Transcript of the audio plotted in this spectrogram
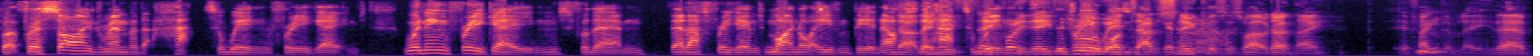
But for a side, remember, that had to win three games, winning three games for them, their last three games might not even be enough. No, they, they had need, to they win. Probably need the three wins out of snookers as well, don't they? Effectively, mm. they're.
